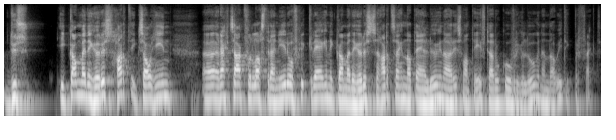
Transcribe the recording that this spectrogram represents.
Dus ik kan met een gerust hart, ik zal geen uh, rechtszaak voor laster en eer krijgen, ik kan met een gerust hart zeggen dat hij een leugenaar is, want hij heeft daar ook over gelogen en dat weet ik perfect.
